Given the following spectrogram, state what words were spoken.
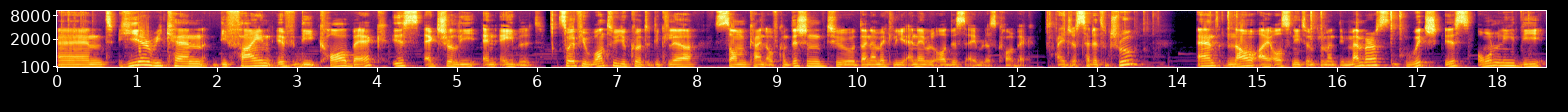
And here we can define if the callback is actually enabled. So if you want to, you could declare some kind of condition to dynamically enable or disable this callback. I just set it to true. And now I also need to implement the members, which is only the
